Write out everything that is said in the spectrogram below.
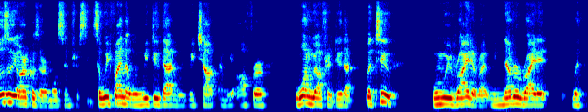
those are the articles that are most interesting. So we find that when we do that and we reach out and we offer, one, we offer to do that, but two, when we write it, right, we never write it with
